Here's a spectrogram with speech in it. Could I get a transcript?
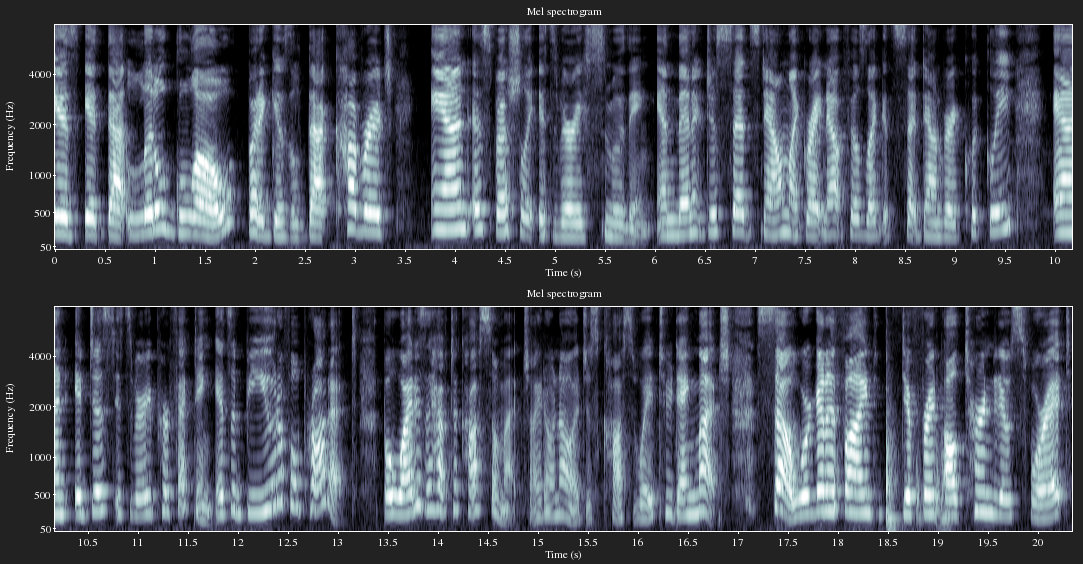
is it that little glow, but it gives that coverage and especially it's very smoothing. And then it just sets down like right now it feels like it's set down very quickly and it just it's very perfecting. It's a beautiful product but why does it have to cost so much? I don't know it just costs way too dang much. So we're gonna find different alternatives for it.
